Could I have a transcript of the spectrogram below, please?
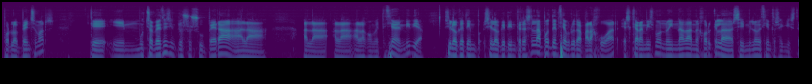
por los benchmarks, que muchas veces incluso supera a la, a la, a la, a la competición de Nvidia. Si lo, que te, si lo que te interesa es la potencia bruta para jugar, es que ahora mismo no hay nada mejor que la 6900 XT,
